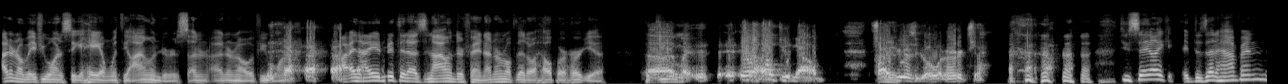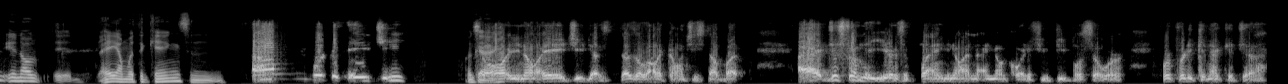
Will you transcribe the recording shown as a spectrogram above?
I don't know if you want to say, hey, I'm with the Islanders. I don't. I don't know if you want. I, and I admit that as an Islander fan, I don't know if that'll help or hurt you. Um, it, it'll help you now. Five years ago, it would hurt you. do you say like does that happen you know it- hey i'm with the kings and Uh, we work with AEG, okay so you know AG does does a lot of country stuff. But I, just from the years of playing, you know, I, I know quite a few people, so we're we're pretty connected to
